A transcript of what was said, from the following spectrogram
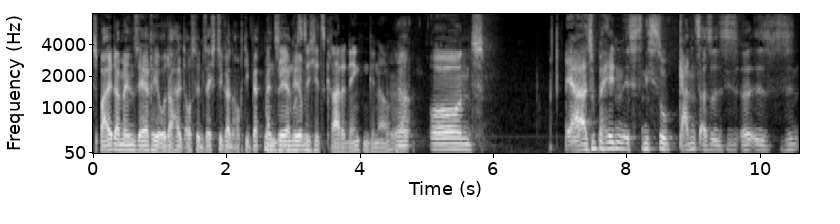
Spider-Man-Serie oder halt aus den 60ern auch die Batman-Serie. An die musste ich jetzt gerade denken, genau. Ja. Und ja, Superhelden ist nicht so ganz, also es, äh, es sind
